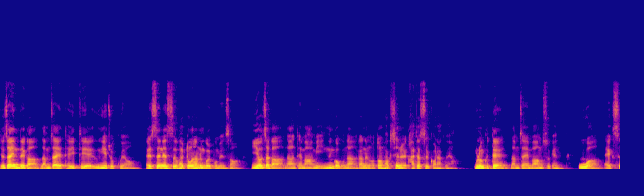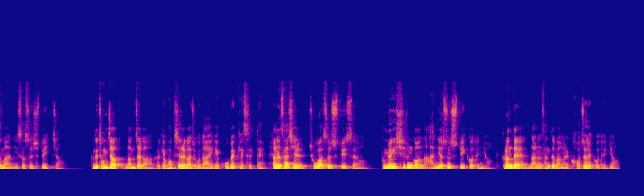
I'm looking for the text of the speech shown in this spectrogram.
여자인 내가 남자의 데이트에 응해줬고요. SNS 활동을 하는 걸 보면서 이 여자가 나한테 마음이 있는 거구나 라는 어떤 확신을 가졌을 거라고요. 물론 그때 남자의 마음속엔 O와 X만 있었을 수도 있죠. 근데 정작 남자가 그렇게 확신을 가지고 나에게 고백했을 때 나는 사실 좋았을 수도 있어요. 분명히 싫은 건 아니었을 수도 있거든요. 그런데 나는 상대방을 거절했거든요.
